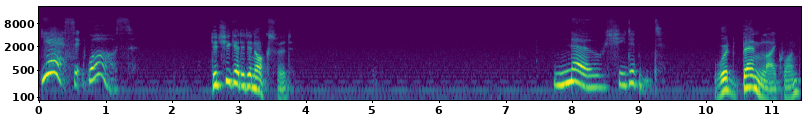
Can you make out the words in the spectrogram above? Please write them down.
Yes, it was. Did she get it in Oxford? No, she didn't. Would Ben like one?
